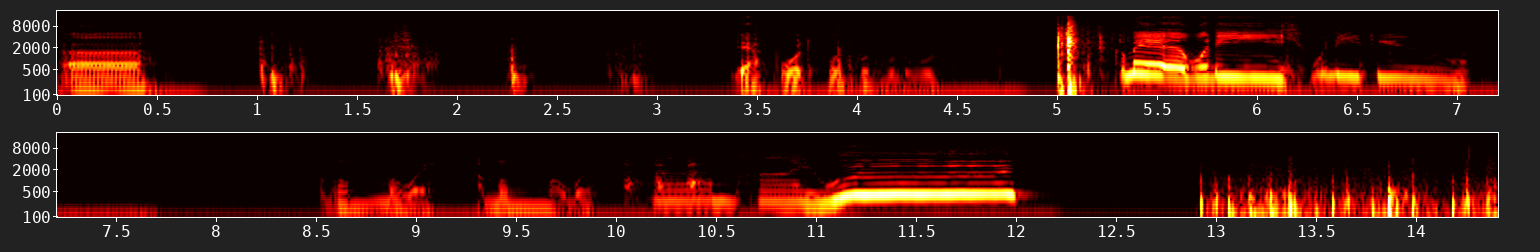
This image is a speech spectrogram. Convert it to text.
Uh, yeah, wood, wood, wood, wood, wood. Come here, Woody. We need you. I'm on my way. I'm on my way. I'm highway. I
